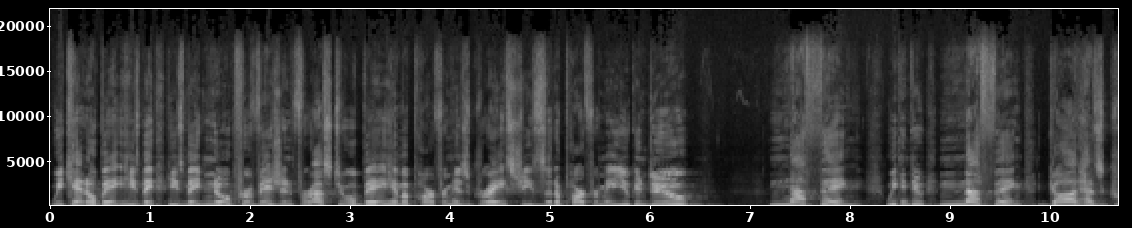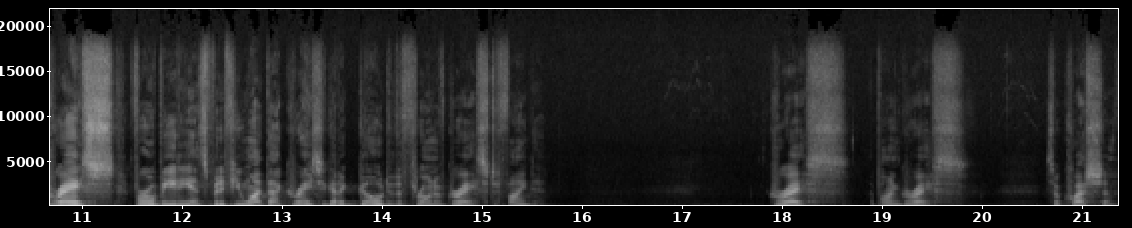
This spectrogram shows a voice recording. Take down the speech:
We can't obey. He's made, he's made no provision for us to obey him apart from his grace. Jesus said, Apart from me, you can do nothing. We can do nothing. God has grace for obedience, but if you want that grace, you've got to go to the throne of grace to find it. Grace upon grace. So, question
